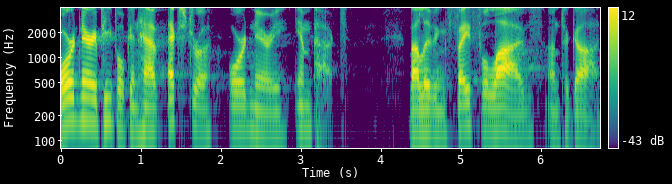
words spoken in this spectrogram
Ordinary people can have extraordinary impact by living faithful lives unto God.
